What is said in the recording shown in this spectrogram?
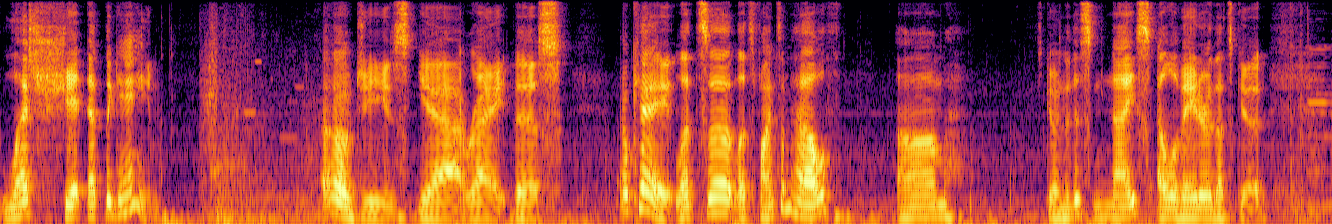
less shit at the game. Oh jeez, yeah, right, this. Okay, let's uh let's find some health. Um let's go into this nice elevator, that's good.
